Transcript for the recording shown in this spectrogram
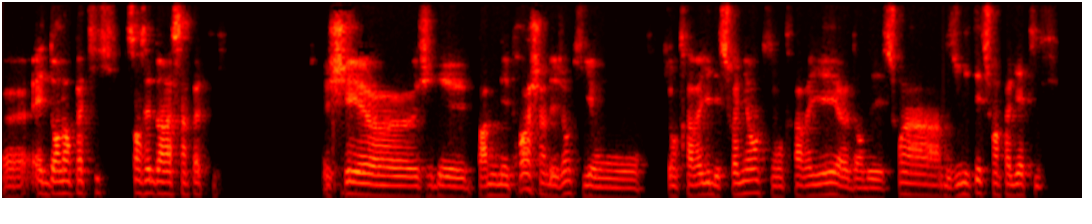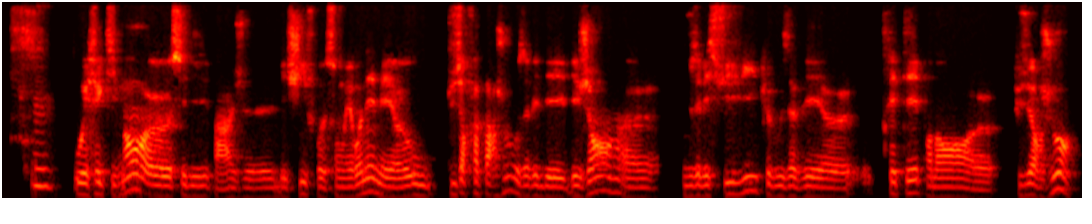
euh, être dans l'empathie sans être dans la sympathie. J'ai parmi mes proches hein, des gens qui ont, qui ont travaillé, des soignants qui ont travaillé dans des, soins, des unités de soins palliatifs. Mm. Où effectivement, euh, des, les chiffres sont erronés, mais où plusieurs fois par jour, vous avez des, gens que vous avez suivis, que vous avez traités pendant plusieurs jours,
